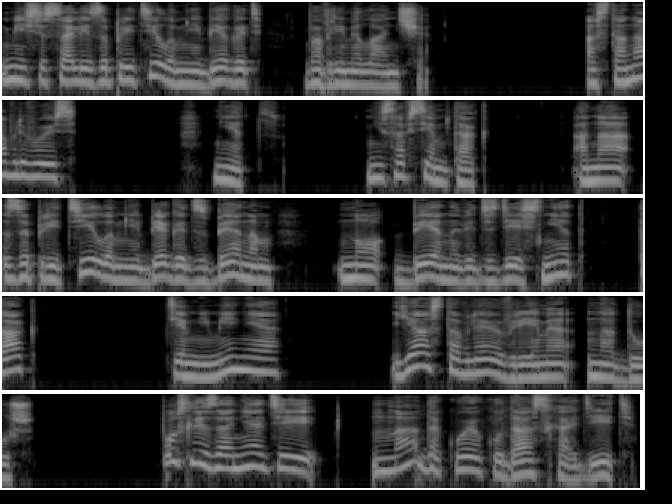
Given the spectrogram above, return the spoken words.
миссис Али запретила мне бегать во время ланча. Останавливаюсь, Нет, не совсем так. Она запретила мне бегать с Беном, но Бена ведь здесь нет, так? Тем не менее, я оставляю время на душ. После занятий надо кое-куда сходить.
